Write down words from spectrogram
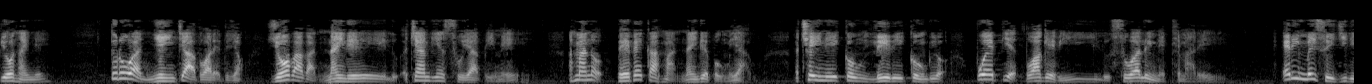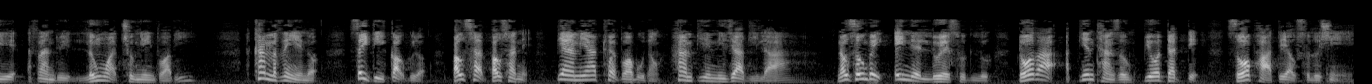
ပြောနိုင်တယ်သူတို့ကငြိမ်ကြသွားတဲ့အတွက်ကြောင့်ယောဘကနိုင်တယ်လို့အကြံပြင်းဆိုရပြီမေ အမှန်တော့ဘယ်ဘက်ကမှနိုင်တဲ့ပုံမရဘူးအချိန်လေးကုန်လေတွေကုန်ပြီးတော့ပွဲပြက်သွားခဲ့ပြီလို့ဆိုရလိမ့်မယ်ထင်ပါတယ်အဲ့ဒီမိษွေကြီးတွေရဲ့အဖန်တွေလုံးဝချုပ်ငိမ့်သွားပြီအခက်မသိရင်တော့စိတ်တီကောက်ပြီးတော့ပေါက်ဆက်ပေါက်ဆက်နဲ့ပြန်များထွက်သွားဖို့တောင်ဟန်ပြင်းနေကြပြီလားနောက်ဆုံးပိတ်အိတ်နဲ့လွယ်ဆိုသလိုဒေါသအပြင်းထန်ဆုံးပြောတတ်တဲ့ဇောဖာတယောက်ဆိုလို့ရှိရင်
